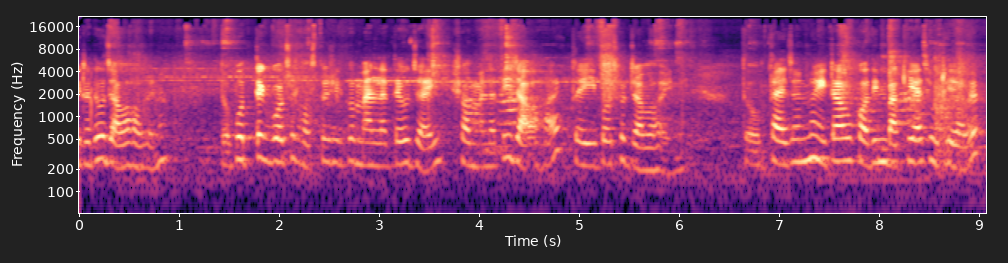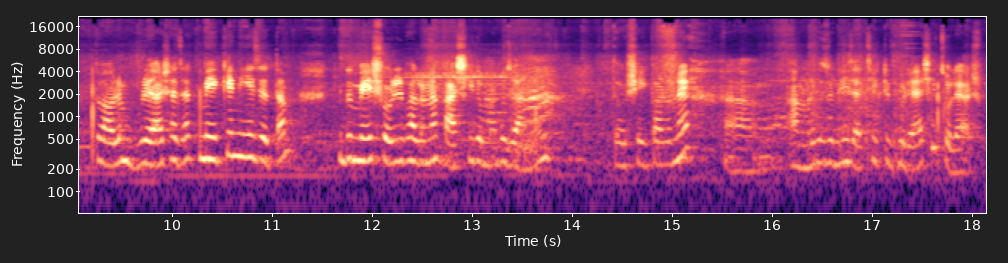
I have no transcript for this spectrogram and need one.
এটাতেও যাওয়া হবে না। তো প্রত্যেক বছর হস্তশিল্প মেলাতেও যাই সব মেলাতেই যাওয়া হয় তো এই বছর যাওয়া হয়নি। তো তাই জন্য এটাও কদিন বাকি আছে উঠে যাবে। তো ভাবলাম ঘুরে আসা যাক মেয়েকে নিয়ে যেতাম কিন্তু মেয়ের শরীর ভালো না কাশি তোমরা তো জানোই। তো সেই কারণে আম, আমরা দুজনেই যাচ্ছি একটু ঘুরে আসি চলে আসব।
